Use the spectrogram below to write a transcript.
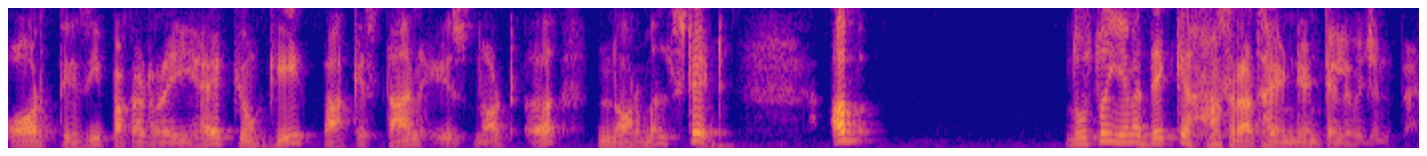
और तेज़ी पकड़ रही है, क्योंकि Pakistan is not a normal state अब, दोस्तों, ये मैं देख के हंस रहा था इंडियन टेलीविज़न पर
